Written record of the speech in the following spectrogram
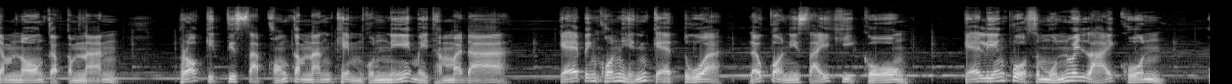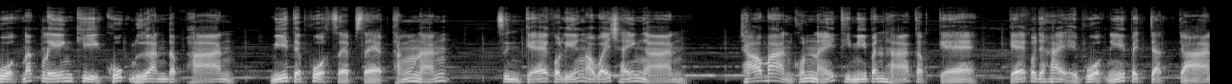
จำนองกับกำนัน เพราะกิตติศัพท์ของกำนันเข้มคนนี้ไม่ธรรมดา แกเป็นคนเห็นแก่ตัว แล้วก็นิสัยขี้โกง แกเลี้ยงพวกสมุนไว้หลายคน พวกนักเลงขี้คุกหรืออันดพาน มีแต่พวกแสบๆทั้งนั้น ซึ่งแกก็เลี้ยงเอาไว้ใช้งาน ชาวบ้านคนไหนที่มีปัญหากับแก แกก็จะให้ไอ้พวกนี้ไปจัดการ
